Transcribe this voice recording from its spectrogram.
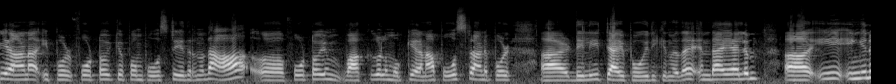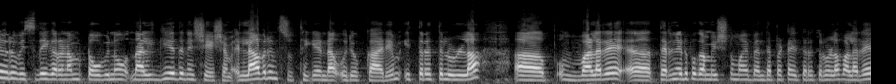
വാക്കുകളൊക്കെയാണ് ഇപ്പോൾ ഫോട്ടോയ്ക്കൊപ്പം പോസ്റ്റ് ചെയ്തിരുന്നത്. ആ ഫോട്ടോയും വാക്കുകളും ഒക്കെയാണ് ആ പോസ്റ്റാണ് ഇപ്പോൾ ഡിലീറ്റ് ആയി പോയിരിക്കുന്നത്. എന്തായാലും ഈ ഇങ്ങനെ ഒരു വിശദീകരണം ടോവിനോ നൽകിയതിന് ശേഷം എല്ലാവരും ശ്രദ്ധിക്കേണ്ട ഒരു കാര്യം ഇത്തരത്തിലുള്ള വളരെ തെരഞ്ഞെടുപ്പ് കമ്മീഷനുമായി ബന്ധപ്പെട്ട ഇത്തരത്തിലുള്ള വളരെ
